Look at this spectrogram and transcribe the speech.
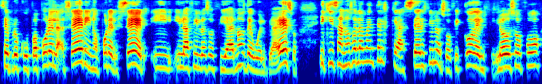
se preocupa por el hacer y no por el ser, y, la filosofía nos devuelve a eso. Y quizá no solamente el quehacer filosófico del filósofo,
